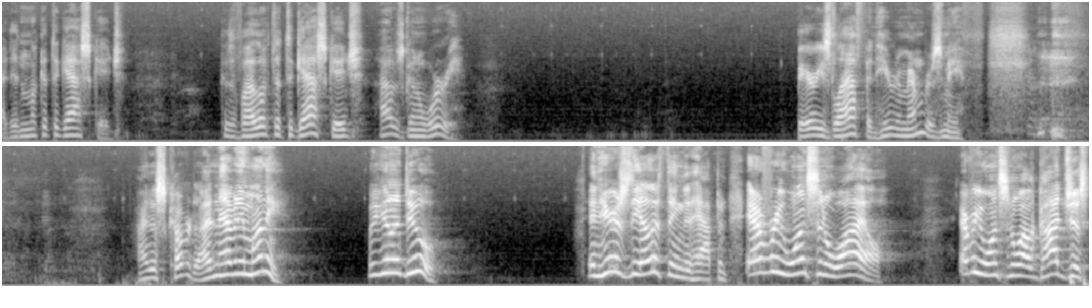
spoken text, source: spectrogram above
I didn't look at the gas gauge. Because if I looked at the gas gauge, I was going to worry. Barry's laughing. He remembers me. I discovered it. I didn't have any money. What are you going to do? And here's the other thing that happened. Every once in a while, every once in a while, God just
